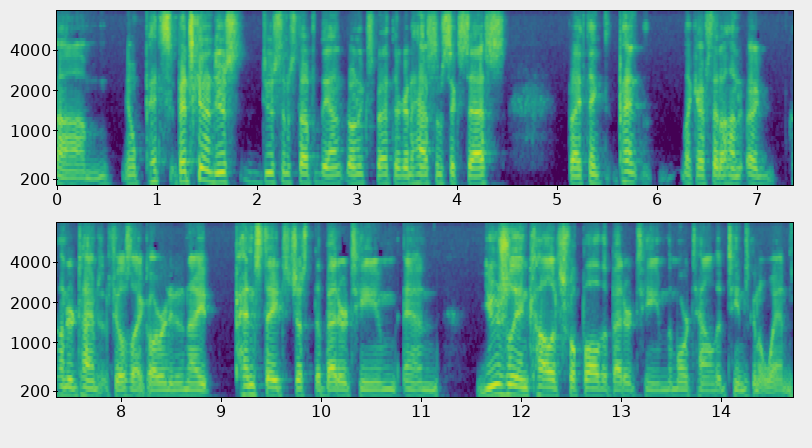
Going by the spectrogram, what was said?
um, you know Pitt's Pitt's going to do do some stuff that they don't expect. They're going to have some success, but I think Penn, like I've said a hundred, a hundred times, it feels like already tonight. Penn State's just the better team, and usually in college football, the better team, the more talented team's going to win.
